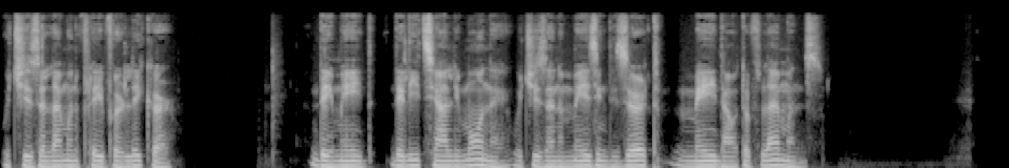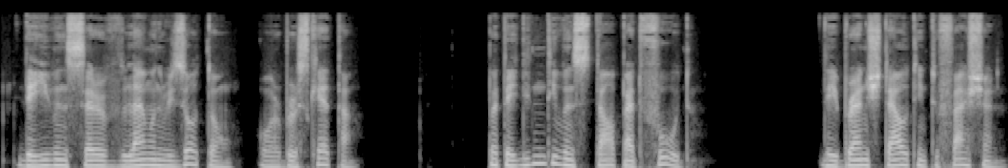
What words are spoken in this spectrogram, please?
which is a lemon flavored liquor. They made delizia limone, which is an amazing dessert made out of lemons. They even serve lemon risotto or bruschetta. But they didn't even stop at food. They branched out into fashion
